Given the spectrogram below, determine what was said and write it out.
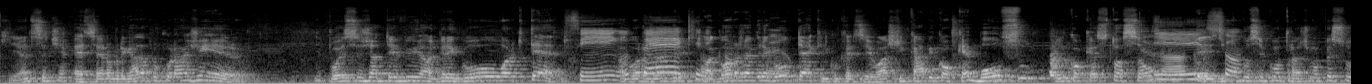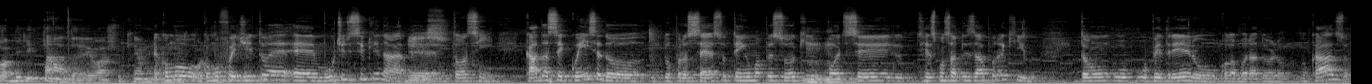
Que antes você, tinha, eh, você era obrigado a procurar um engenheiro. Depois você já teve, agregou o arquiteto. Sim, o agora Já, agre- técnico. agora já agregou É. o técnico, quer dizer, eu acho que cabe qualquer bolso em qualquer situação, desde Isso. que você contrate uma pessoa habilitada. Eu acho que é muito É como, importante. como foi dito, é, é multidisciplinar. né? Então, assim, cada sequência do, do processo tem uma pessoa que Uhum. pode ser responsabilizar por aquilo. Então, o, o pedreiro, o colaborador, no, no caso,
